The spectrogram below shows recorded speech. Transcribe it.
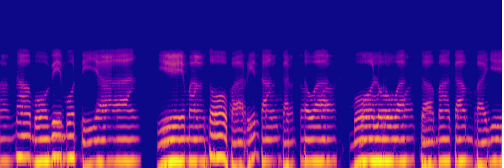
นังนะโมวิมุตติยาอิมังโสปริตังกัตตวะ โมโลวะสมกัมปยิ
